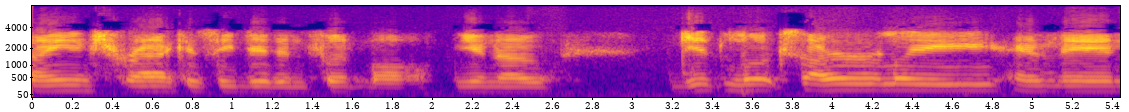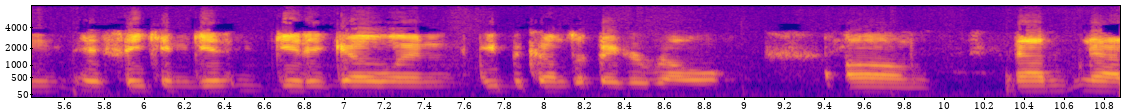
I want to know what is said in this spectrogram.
same track as he did in football. You know, get looks early, and then if he can get get it going, he becomes a bigger role. Um, now, now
